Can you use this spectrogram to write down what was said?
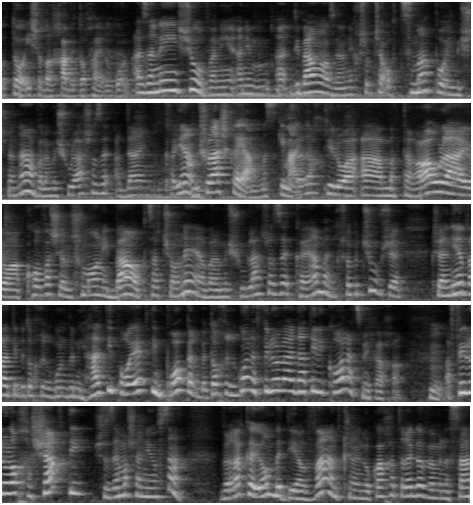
אותו איש הדרכה בתוך הארגון. אז אני, שוב, אני, אני, דיברנו על זה, אני חושבת שהעוצמה פה היא משתנה, אבל המשולש הזה עדיין קיים. המשולש קיים, מסכימה? איתך. כאילו המטרה אולי, או הכובע של שמו אני בא, הוא קצת שונה, אבל המשולש הזה קיים, ואני חושבת שוב, שכשאני עבדתי בתוך ארגון וניהלתי פרויקטים פרופר בתוך ארגון, אפילו לא ידעתי לקרוא לעצמי ככה. אפילו לא חשבתי שזה מה שאני עושה. ורק היום בדיעבד, כשאני לוקחת רגע ומנסה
